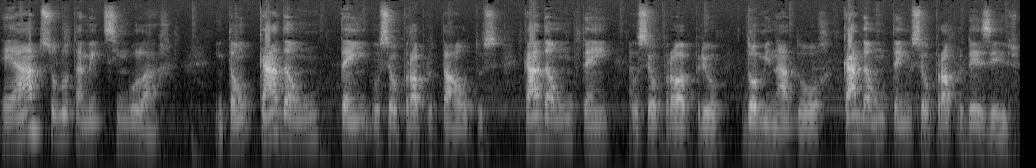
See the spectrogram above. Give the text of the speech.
é absolutamente singular. Então, cada um tem o seu próprio Tautos, cada um tem o seu próprio dominador, cada um tem o seu próprio desejo.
